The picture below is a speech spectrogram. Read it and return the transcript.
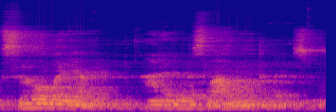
усиновлення. Аллилуйя, славимо ну, тебе, Господь.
